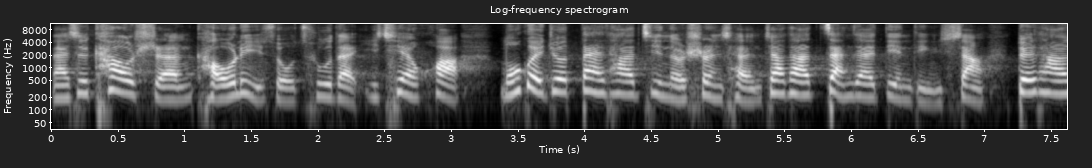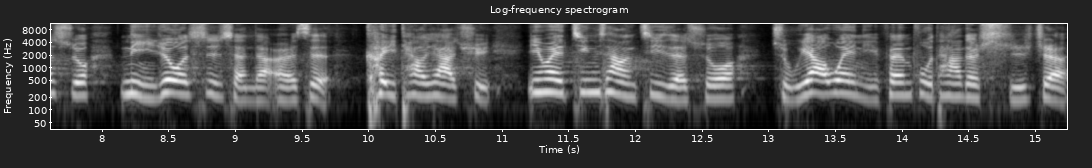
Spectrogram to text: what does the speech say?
乃是靠神口里所出的一切话。”魔鬼就带他进了圣城，叫他站在殿顶上，对他说：“你若是神的儿子，可以跳下去，因为经上记着说，主要为你吩咐他的使者，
